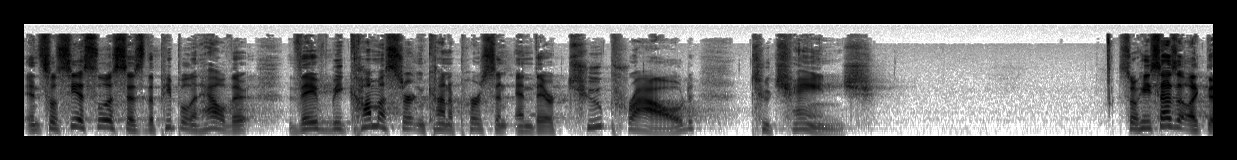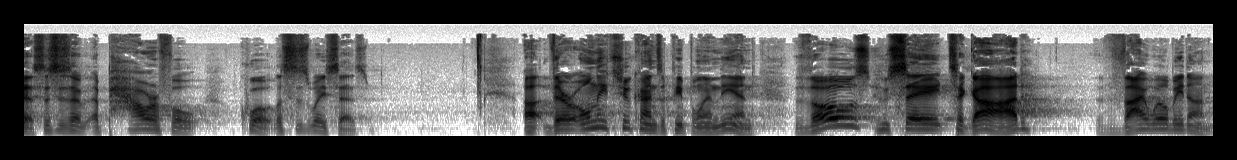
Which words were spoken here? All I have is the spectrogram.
And so C.S. Lewis says the people in hell, they've become a certain kind of person and they're too proud to change. So he says it like this this is a, a powerful quote. This is what he says uh, There are only two kinds of people in the end those who say to God, Thy will be done,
